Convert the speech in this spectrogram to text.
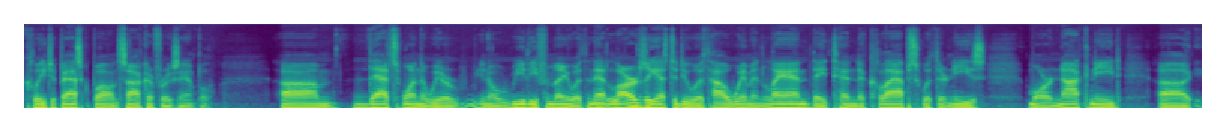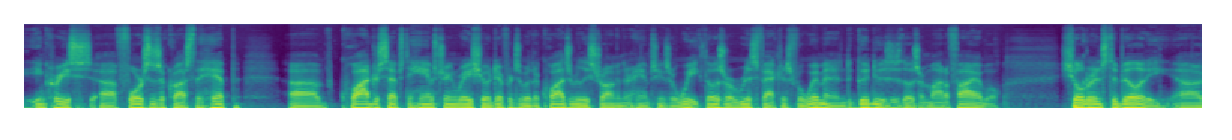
collegiate basketball and soccer, for example. Um, that's one that we're you know really familiar with, and that largely has to do with how women land. They tend to collapse with their knees more knock-kneed, uh, increase uh, forces across the hip, uh, quadriceps to hamstring ratio difference where their quads are really strong and their hamstrings are weak. Those are risk factors for women, and the good news is those are modifiable. Shoulder instability. Uh,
